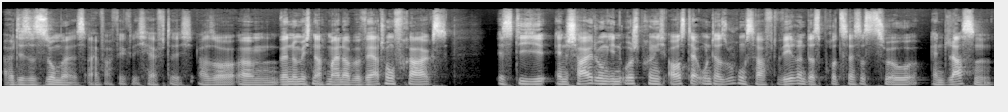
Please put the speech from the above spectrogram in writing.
Aber diese Summe ist einfach wirklich heftig. Also ähm, wenn du mich nach meiner Bewertung fragst, ist die Entscheidung, ihn ursprünglich aus der Untersuchungshaft während des Prozesses zu entlassen,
